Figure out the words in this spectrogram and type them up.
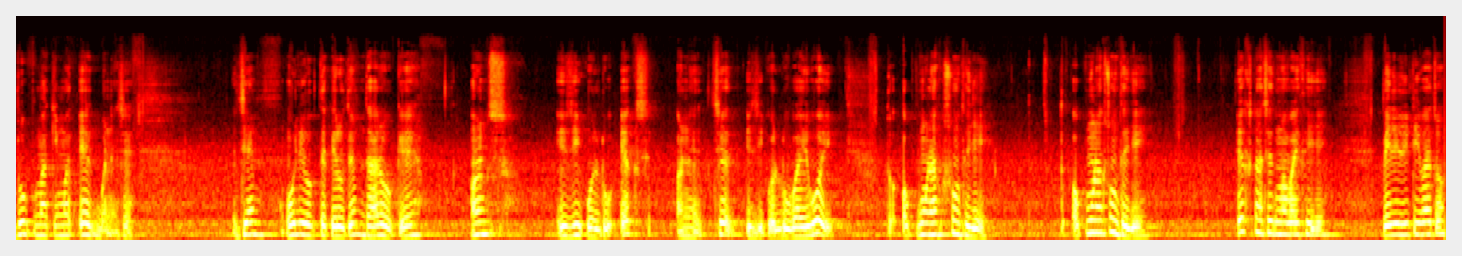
રૂપમાં કિંમત એક બને છે. જેમ ઓલી વખતે કર્યું તેમ ધારો કે અંશ ઇઝ ઇક્વલ ટુ એક્સ અને છેદ ઇઝ ઇક્વલ ટુ વાય હોય, તો અપૂર્ણાંક શું થઈ જાય? તો અપૂર્ણાંક શું થઈ જાય? એક્સના છેદમાં વાય થઈ જાય. પહેલી લીટી વાંચો.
